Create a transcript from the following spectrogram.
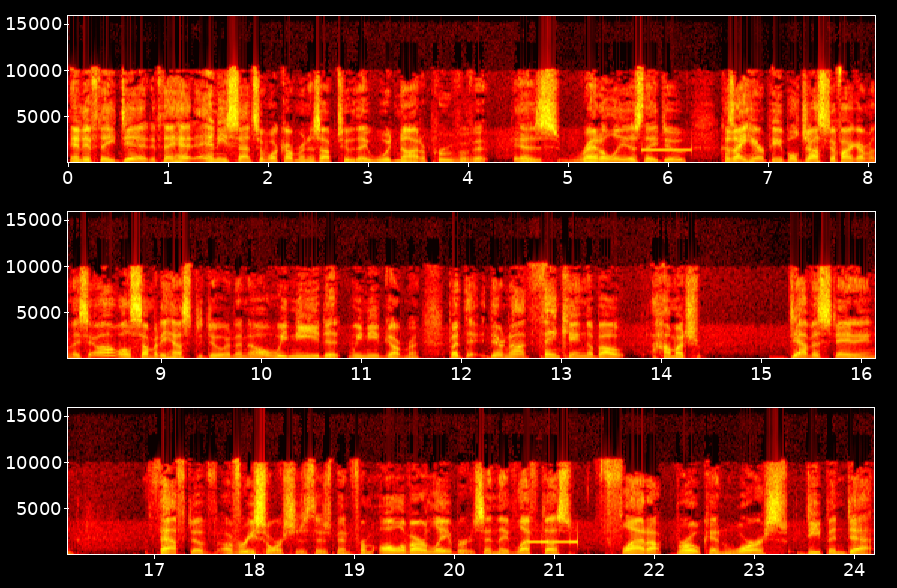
And if they did, if they had any sense of what government is up to, they would not approve of it as readily as they do. Because I hear people justify government. They say, oh, well, somebody has to do it. And oh, we need it. We need government. But they- they're not thinking about how much devastating theft of, of resources there's been from all of our labors. And they've left us flat up broke and worse, deep in debt.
